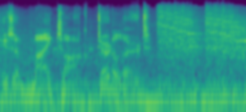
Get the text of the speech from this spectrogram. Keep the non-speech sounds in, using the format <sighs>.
This is a My Talk Dirt Alert.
